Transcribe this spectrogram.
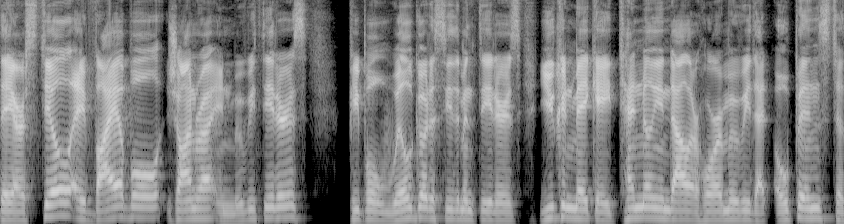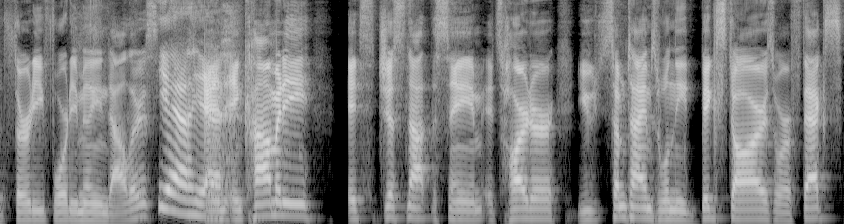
they are still a viable genre in movie theaters. People will go to see them in theaters. You can make a $10 million horror movie that opens to 30, 40 million dollars. Yeah, yeah. And in comedy, it's just not the same. It's harder. You sometimes will need big stars or effects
